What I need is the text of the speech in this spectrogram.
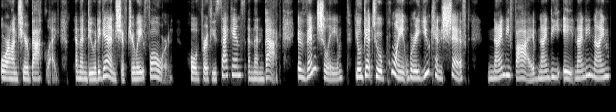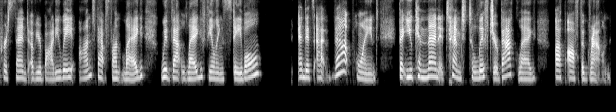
or onto your back leg. And then do it again, shift your weight forward, hold for a few seconds, and then back. Eventually, you'll get to a point where you can shift 95, 98, 99% of your body weight onto that front leg with that leg feeling stable. And it's at that point that you can then attempt to lift your back leg up off the ground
